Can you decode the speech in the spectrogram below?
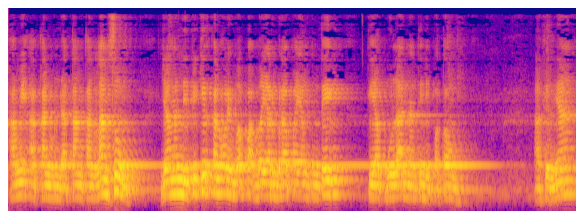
Kami akan mendatangkan langsung Jangan dipikirkan oleh bapak bayar berapa yang penting tiap bulan nanti dipotong. Akhirnya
